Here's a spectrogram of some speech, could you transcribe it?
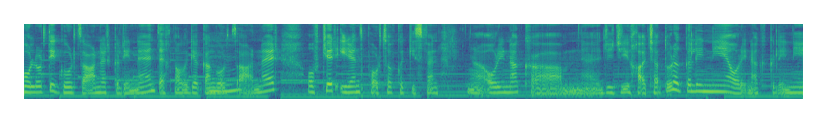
ոլորտի գործարարներ կլինեն, տեխնոլոգիական գործարարներ, ովքեր իրենց փորձով կկիսվեն։ Օրինակ Ջիջի Խաչատուրը կլինի, օրինակ կլինի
